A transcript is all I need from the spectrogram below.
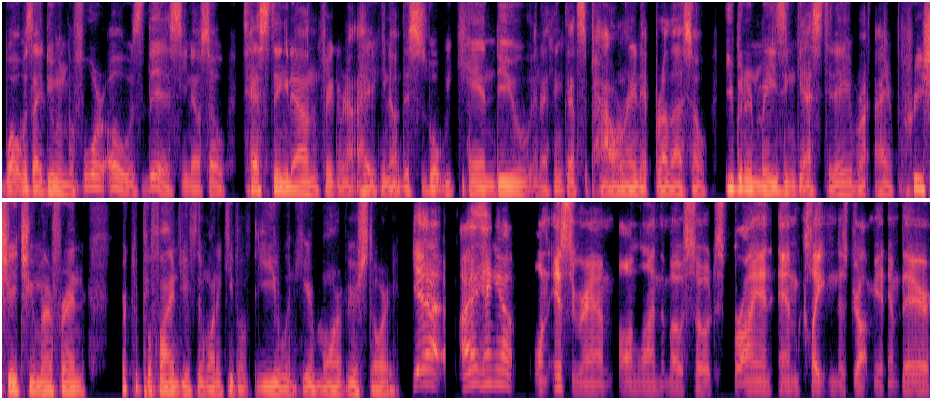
what was I doing before? Oh, it was this, you know. So testing it out and figuring out, hey, you know, this is what we can do. And I think that's the power in it, brother. So you've been an amazing guest today. I appreciate you, my friend. Where can people find you if they want to keep up with you and hear more of your story? Yeah, I hang out on Instagram online the most. So just Bryan M. Clayton, just drop me an M there.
